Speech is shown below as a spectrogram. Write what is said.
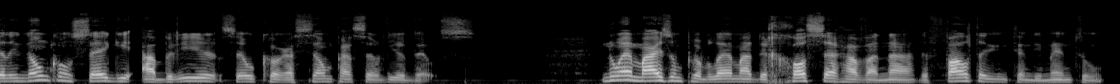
ele não consegue abrir seu coração para servir Deus. Não é mais um problema de Choser Havana, de falta de entendimento,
